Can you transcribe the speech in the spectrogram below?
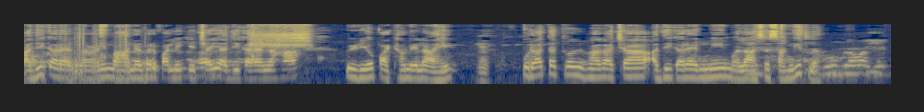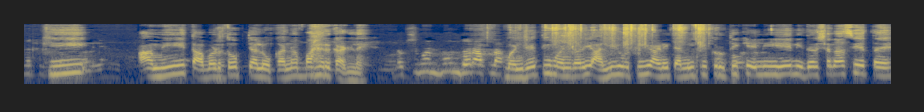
अधिकाऱ्यांना आणि महानगरपालिकेच्याही अधिकाऱ्यांना हा व्हिडिओ पाठवलेला आहे. पुरातत्व विभागाच्या अधिकाऱ्यांनी मला असं सांगितलं की आम्ही ताबडतोब त्या लोकांना बाहेर काढलंय. म्हणजे ती मंडळी आली होती आणि त्यांनी ती कृती केली हे निदर्शनास येत आहे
